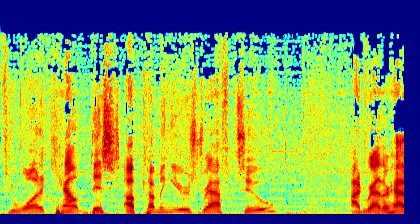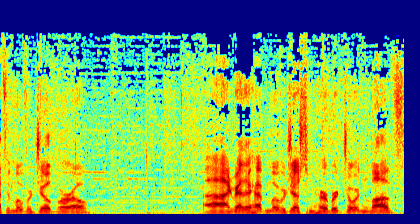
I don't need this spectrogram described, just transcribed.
If you want to count this upcoming year's draft too, I'd rather have him over Joe Burrow. Uh, I'd rather have him over Justin Herbert, Jordan Love.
